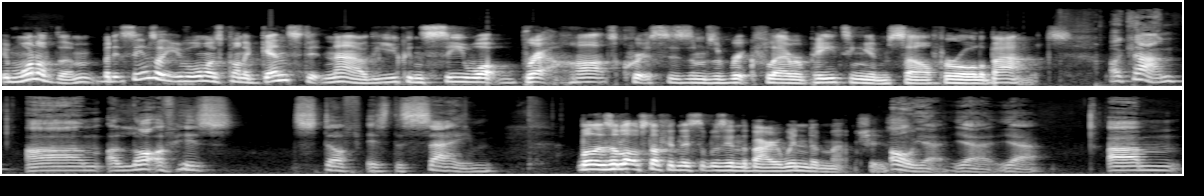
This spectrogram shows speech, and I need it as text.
in one of them, but it seems like you've almost gone against it now that you can see what Bret Hart's criticisms of Ric Flair repeating himself are all about. I can. Um, a lot of his stuff is the same. Well, there's a lot of stuff in this that was in the Barry Windham matches. Oh yeah, yeah, yeah. Um,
